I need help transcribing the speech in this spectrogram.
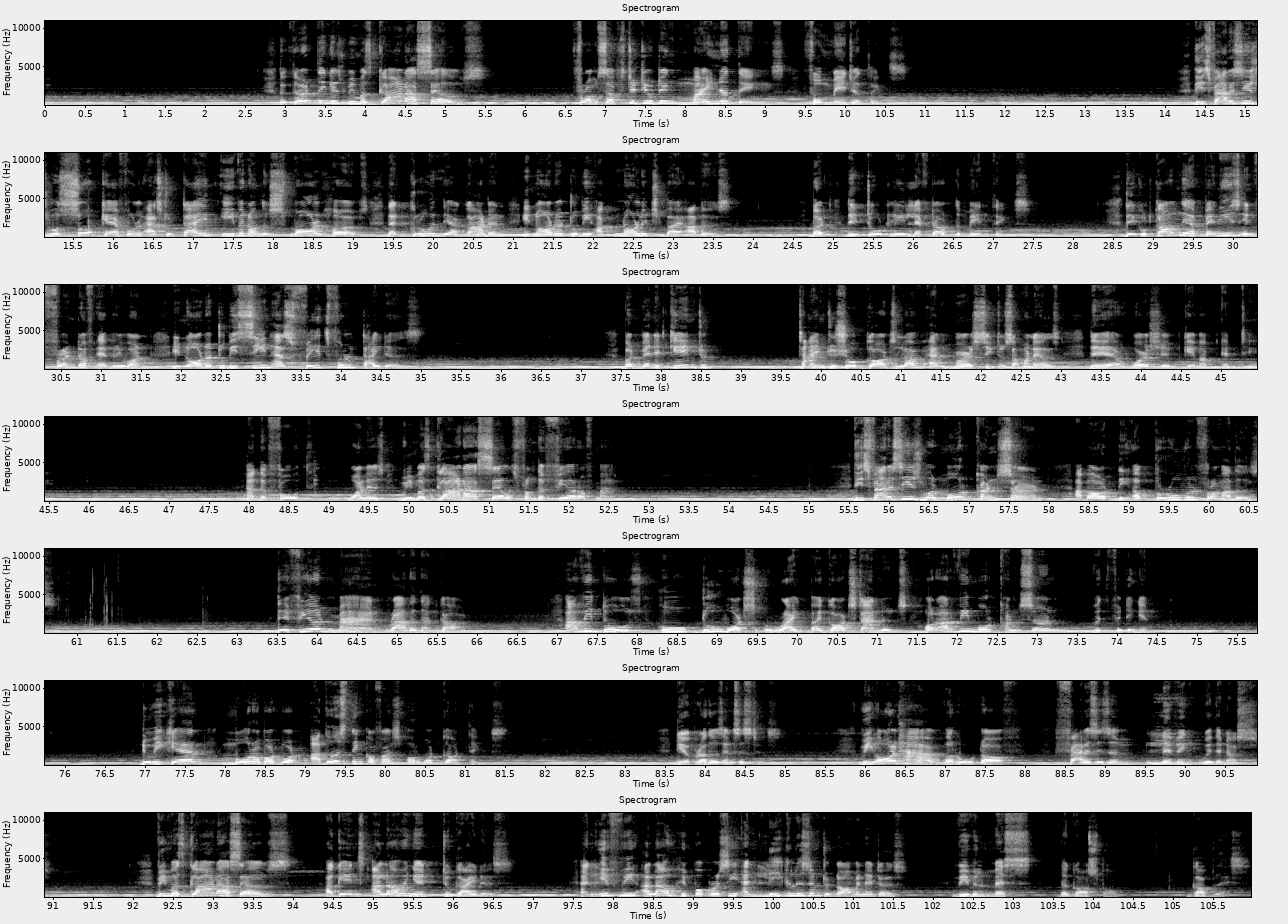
The third thing is we must guard ourselves from substituting minor things for major things. These Pharisees were so careful as to tithe even on the small herbs that grew in their garden in order to be acknowledged by others. But they totally left out the main things. They could count their pennies in front of everyone in order to be seen as faithful tithers. But when it came to time to show God's love and mercy to someone else, their worship came up empty. And the fourth one is we must guard ourselves from the fear of man. These Pharisees were more concerned about the approval from others. They feared man rather than God. Are we those who do what's right by God's standards, or are we more concerned with fitting in? Do we care more about what others think of us or what God thinks? Dear brothers and sisters, we all have a root of Phariseeism living within us. We must guard ourselves against allowing it to guide us. And if we allow hypocrisy and legalism to dominate us, we will miss the gospel. God bless.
